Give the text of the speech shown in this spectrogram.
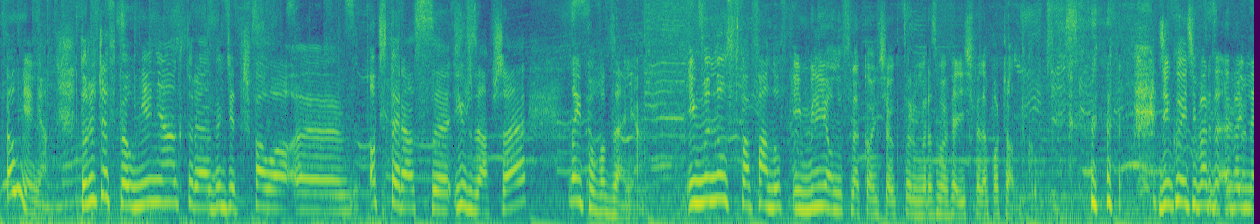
Spełnienia. To życzę spełnienia, które będzie trwało e, od teraz e, już zawsze, no i powodzenia. I mnóstwa fanów i milionów na koncie, o którym rozmawialiśmy na początku. Dziękuję Ci bardzo, Ewelina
